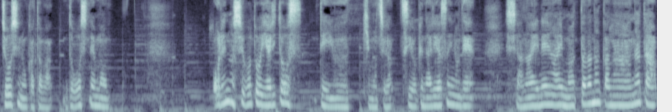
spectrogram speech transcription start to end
上司の方はどうしても、俺の仕事をやり通すっていう気持ちが強くなりやすいので、社内恋愛真っ只中なあなた、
